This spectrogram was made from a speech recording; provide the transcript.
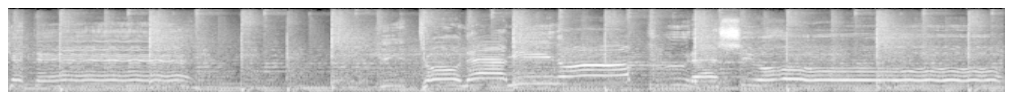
けて。人並みの暮らしを。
